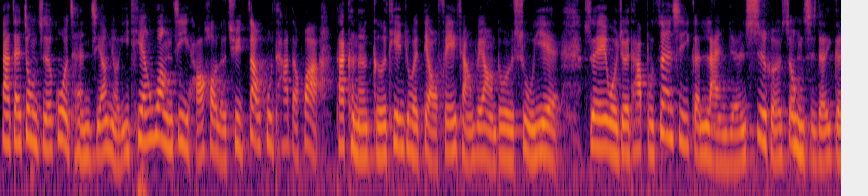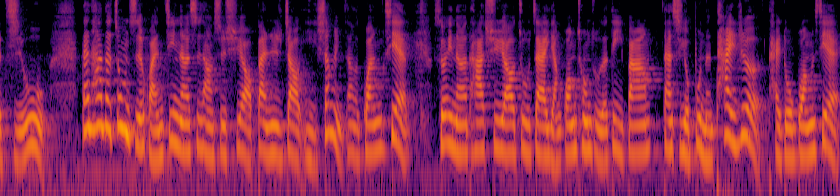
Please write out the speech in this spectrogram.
那在种植的过程，只要你有一天忘记好好的去照顾它的话，它可能隔天就会掉非常非常多的树叶。所以我觉得它不算是一个。懒人适合种植的一个植物，但它的种植环境呢，事实上是需要半日照以上以上的光线，所以呢，它需要住在阳光充足的地方，但是又不能太热，太多光线。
